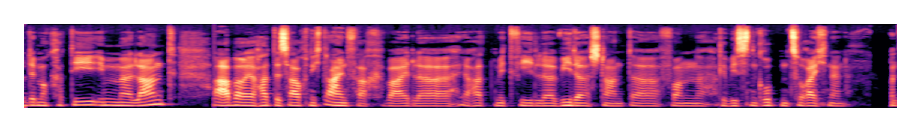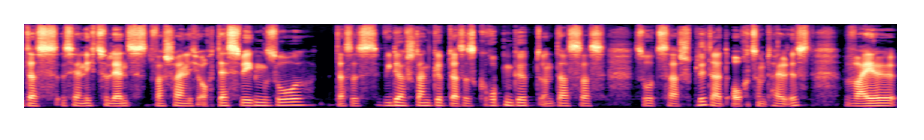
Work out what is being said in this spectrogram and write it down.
Demokratie im Land, aber er hat es auch nicht einfach, weil er hat mit viel Widerstand von gewissen Gruppen zu rechnen. Und das ist ja nicht zuletzt wahrscheinlich auch deswegen so, dass es Widerstand gibt, dass es Gruppen gibt und dass das so zersplittert auch zum Teil ist, weil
